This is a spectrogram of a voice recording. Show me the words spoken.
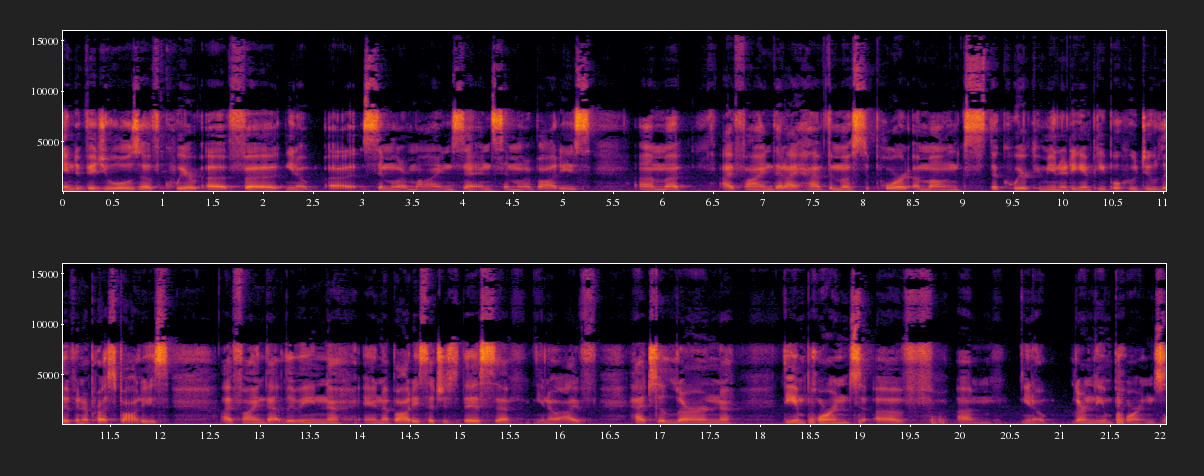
individuals of queer, of, uh, you know, uh, similar minds and similar bodies. Um, uh, I find that I have the most support amongst the queer community and people who do live in oppressed bodies. I find that living in a body such as this, you know, I've had to learn the importance of, um, you know, learn the importance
